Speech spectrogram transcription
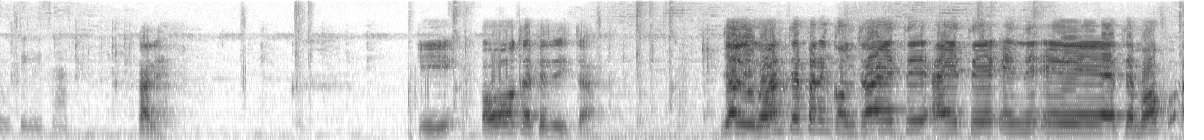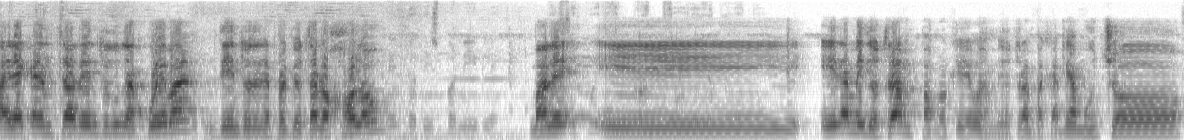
Utilizar. Vale. Y otra piedrita. Ya os digo, antes para encontrar a este, a este, en- eh, a este mob había que entrar dentro de una cueva, dentro del propio Talo Hollow. ¿vale? Y era medio trampa, porque, bueno, medio trampa, que había mucho,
